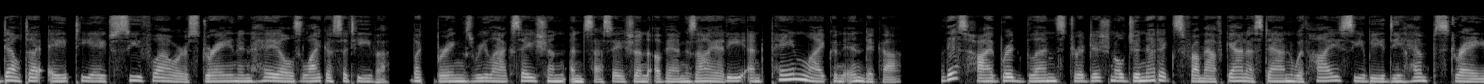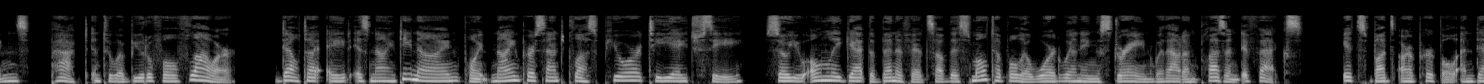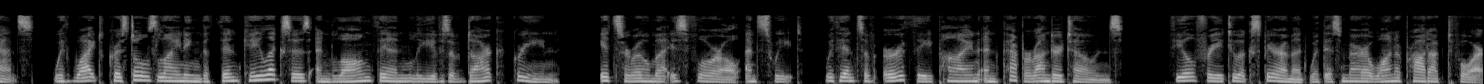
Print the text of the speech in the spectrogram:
Delta 8 THC flower strain inhales like a sativa, but brings relaxation and cessation of anxiety and pain like an indica. This hybrid blends traditional genetics from Afghanistan with high CBD hemp strains, packed into a beautiful flower. Delta 8 is 99.9% plus pure THC, so you only get the benefits of this multiple award winning strain without unpleasant effects. Its buds are purple and dense, with white crystals lining the thin calyxes and long thin leaves of dark green. Its aroma is floral and sweet, with hints of earthy pine and pepper undertones. Feel free to experiment with this marijuana product for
